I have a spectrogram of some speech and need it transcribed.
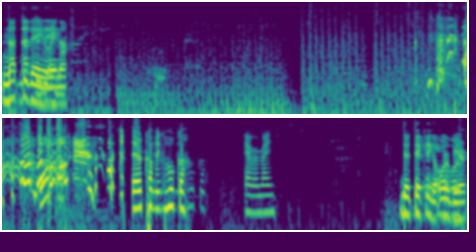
Not today, Reyna. They're coming hookah. Never mind. They're taking the orb here.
